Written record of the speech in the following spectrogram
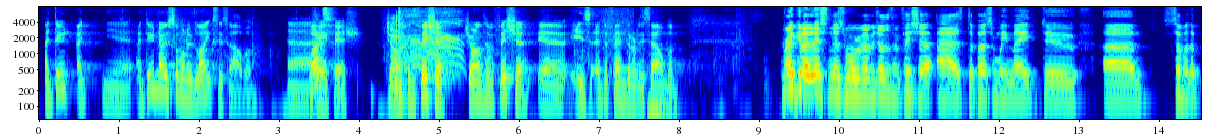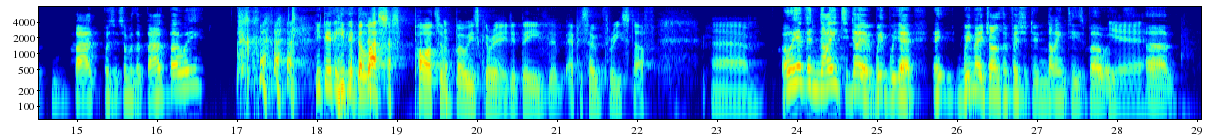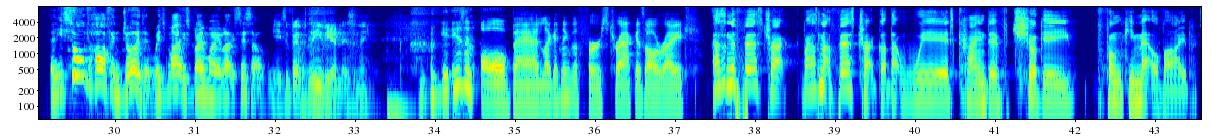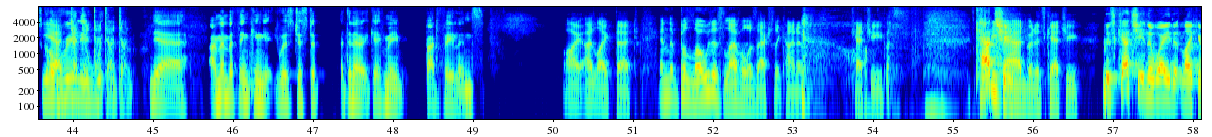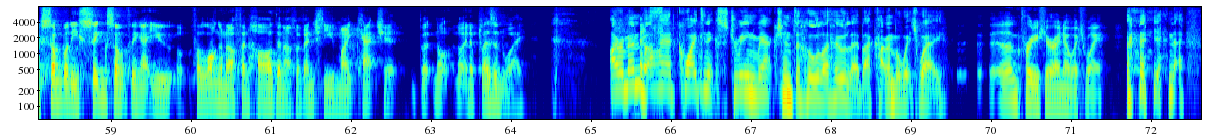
I do. I, yeah, I do know someone who likes this album. Uh, What? Jay Fish. Jonathan Fisher. Jonathan Fisher uh, is a defender of this album. Regular listeners will remember Jonathan Fisher as the person we made do um, some of the bad. Was it some of the bad Bowie? He did. He did the last part of Bowie's career. He did the, the episode three stuff. Um, Oh, yeah, the 90s. No, yeah, we, we, yeah, we made Jonathan Fisher do 90s Bowie. yeah, Um, and he sort of half enjoyed it, which might explain why he likes this album. he's a bit of a deviant, isn't he? It isn't all bad. Like I think the first track is all right. Hasn't the first track, but hasn't that first track got that weird kind of chuggy, funky metal vibe? It's got a Yeah, dun, really, dun, dun, we- dun, dun. yeah. I remember thinking it was just a, I don't know, it gave me bad feelings. I I like that. And the below this level is actually kind of catchy. Catchy. bad, but it's catchy. It's catchy in the way that, like, if somebody sings something at you for long enough and hard enough, eventually you might catch it, but not not in a pleasant way. I remember It's- I had quite an extreme reaction to Hoolah Hoolah, but I can't remember which way. Uh, I'm pretty sure I know which way. yeah,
